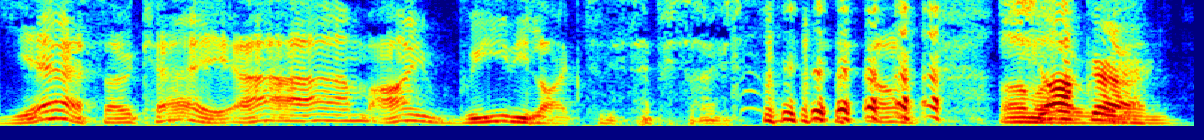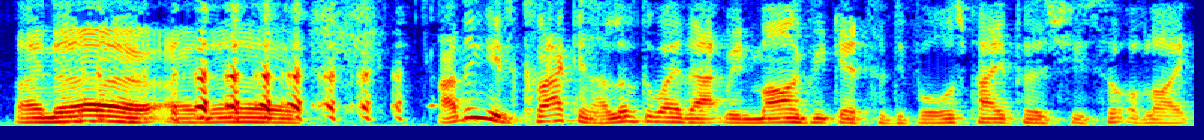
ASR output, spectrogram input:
Yes, okay. Um, I really liked this episode. oh my Shocker. I know, I know. I think it's cracking. I love the way that when Margaret gets the divorce papers, she's sort of like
